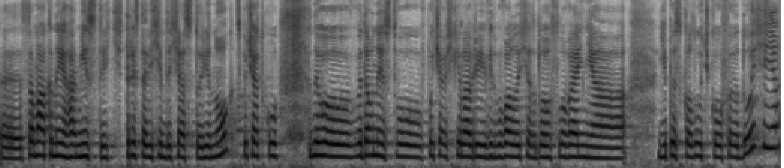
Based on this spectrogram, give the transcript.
Е, Сама книга містить 380 сторінок. Спочатку книговидавництво в Почаївській лаврі відбувалося з благословення єпископа Луцького Феодосія.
